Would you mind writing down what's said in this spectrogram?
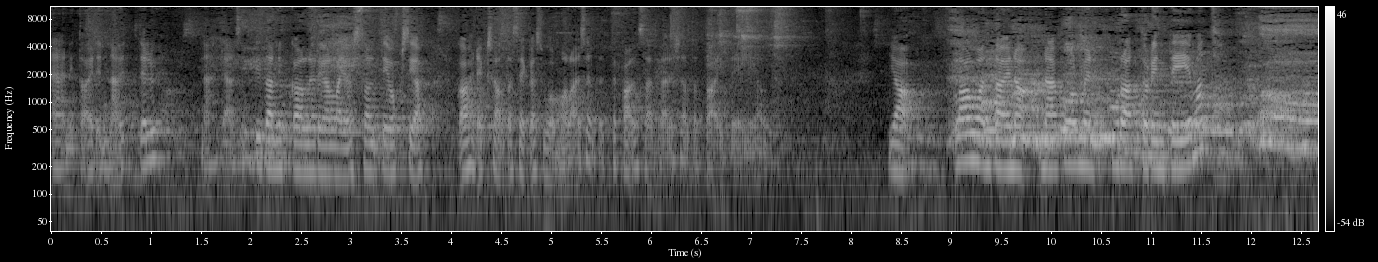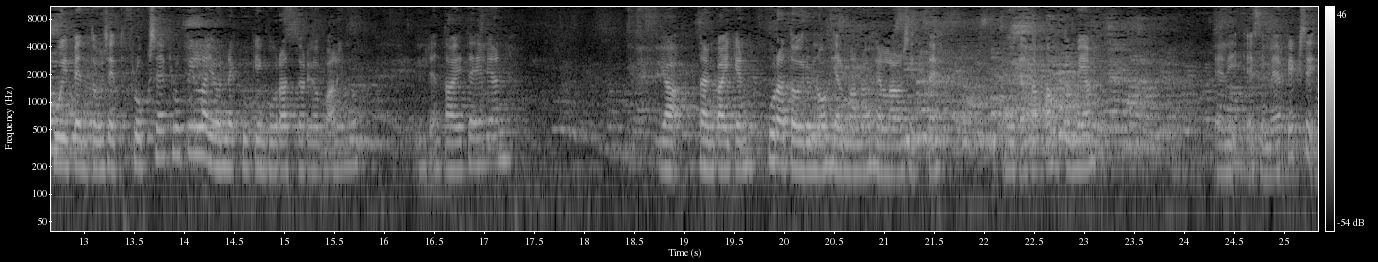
äänitaidenäyttely nähdään sitten Titanic Gallerialla, jossa on teoksia kahdeksalta sekä suomalaiselta että kansainväliseltä taiteilijalta. Ja lauantaina nämä kolmen kuraattorin teemat huipentuu sitten Fluxe-klubilla, jonne kukin kuraattori on valinnut yhden taiteilijan. Ja tämän kaiken kuratoidun ohjelman ohella on sitten muita tapahtumia. Eli esimerkiksi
